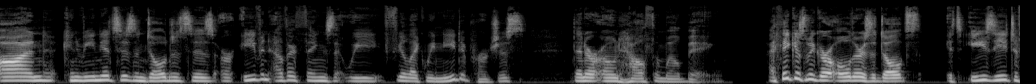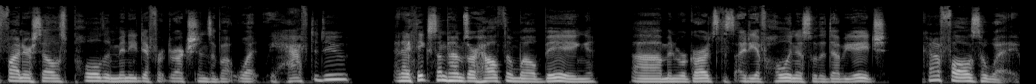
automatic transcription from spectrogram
on conveniences, indulgences, or even other things that we feel like we need to purchase than our own health and well being? I think as we grow older as adults, it's easy to find ourselves pulled in many different directions about what we have to do. And I think sometimes our health and well being, um, in regards to this idea of holiness with a WH, kind of falls away.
